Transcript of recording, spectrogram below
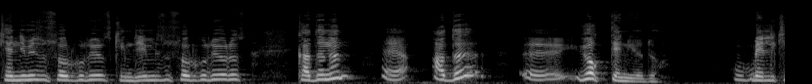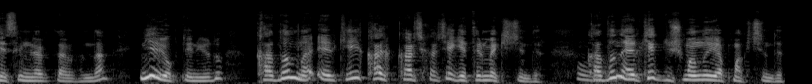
Kendimizi sorguluyoruz, kimliğimizi sorguluyoruz. Kadının e, adı e, yok deniyordu. Belli kesimler tarafından. Niye yok deniyordu? Kadınla erkeği kar- karşı karşıya getirmek içindir. Kadın erkek düşmanlığı yapmak içindir.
